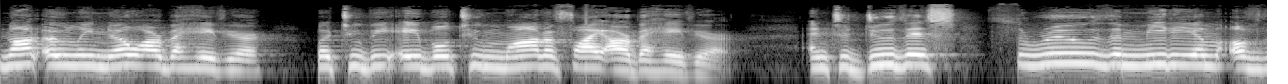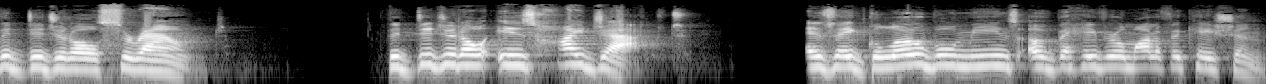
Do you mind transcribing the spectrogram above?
not only know our behavior, but to be able to modify our behavior, and to do this through the medium of the digital surround. The digital is hijacked as a global means of behavioral modification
